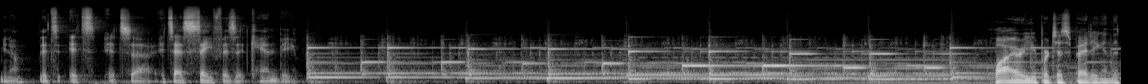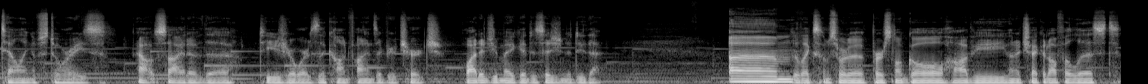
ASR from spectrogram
You know, it's it's it's uh, it's as safe as it can be. Why are you participating in the telling of stories outside of the, to use your words, the confines of your church? Why did you make a decision to do that? Um, Is there like some sort of personal goal, hobby? You want to check it off a list?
